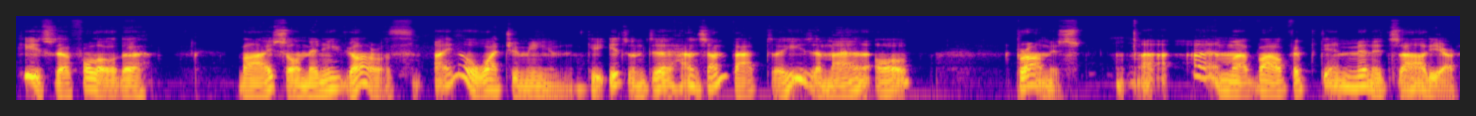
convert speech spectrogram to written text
he's uh, followed uh, by so many girls. I know what you mean. He isn't uh, handsome, but he's a man of promise. I, am about 15 minutes earlier.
